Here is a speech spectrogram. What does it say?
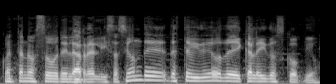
Cuéntanos sobre la realización de, de este video de Caleidoscopio.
